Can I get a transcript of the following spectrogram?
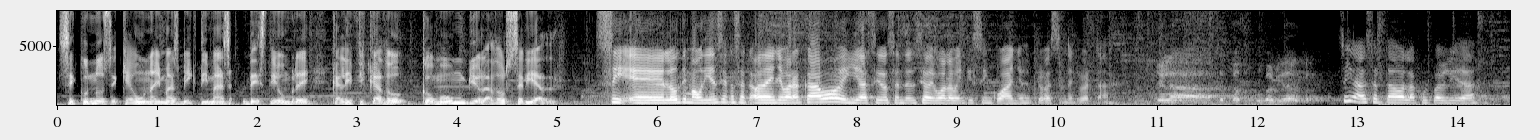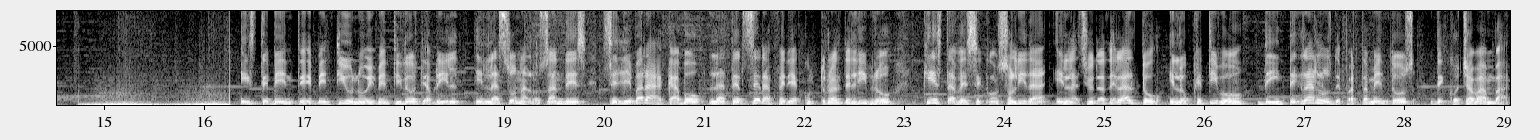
Se conoce que aún hay más víctimas de este hombre calificado como un violador serial. Sí, eh, la última audiencia que se acaba de llevar a cabo y ha sido sentenciado igual a 25 años de privación de libertad. ¿Él ha aceptado su culpabilidad? Sí, ha aceptado la culpabilidad. Este 20, 21 y 22 de abril, en la zona Los Andes, se llevará a cabo la tercera Feria Cultural del Libro, que esta vez se consolida en la ciudad del Alto. El objetivo de integrar los departamentos de Cochabamba,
